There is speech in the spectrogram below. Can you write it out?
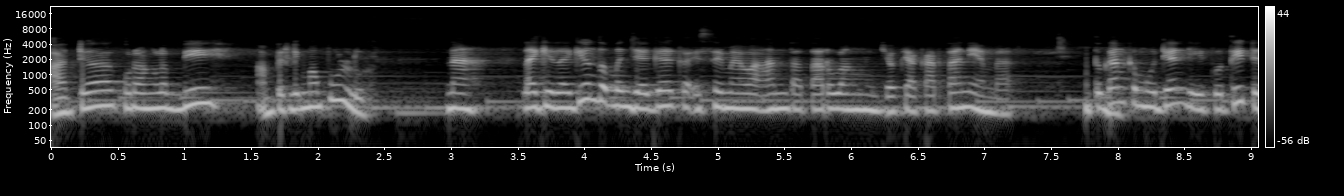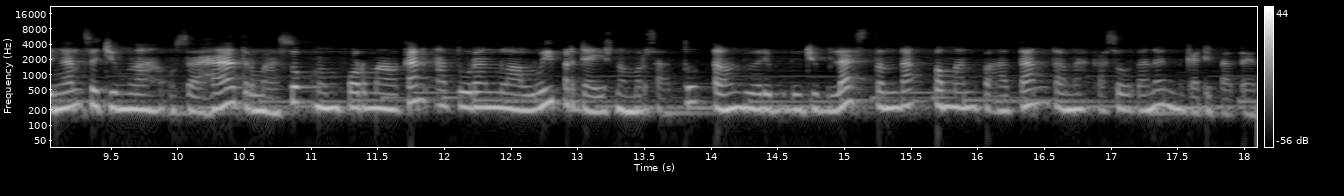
Ada kurang lebih hampir 50. Nah, lagi-lagi untuk menjaga keistimewaan tata ruang Yogyakarta nih ya Mbak. Itu kan kemudian diikuti dengan sejumlah usaha termasuk memformalkan aturan melalui Perdais nomor 1 tahun 2017 tentang pemanfaatan tanah kasultanan dan kadipaten.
